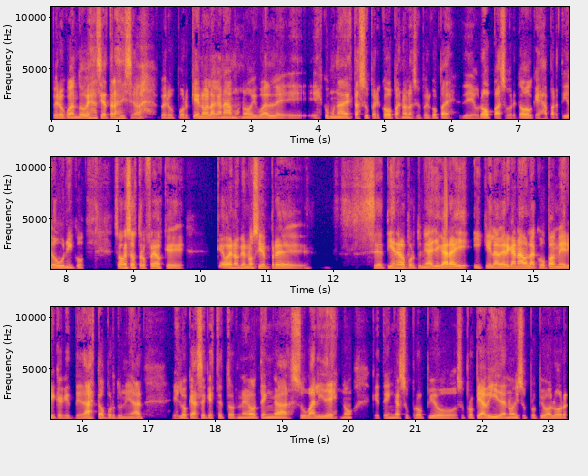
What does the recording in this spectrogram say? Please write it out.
pero cuando ves hacia atrás dice, ah, pero ¿por qué no la ganamos, no? Igual eh, es como una de estas supercopas, ¿no? La Supercopa de, de Europa, sobre todo, que es a partido único. Son esos trofeos que que bueno, que no siempre se tiene la oportunidad de llegar ahí y que el haber ganado la Copa América, que te da esta oportunidad, es lo que hace que este torneo tenga su validez, ¿no? Que tenga su, propio, su propia vida, ¿no? Y su propio valor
